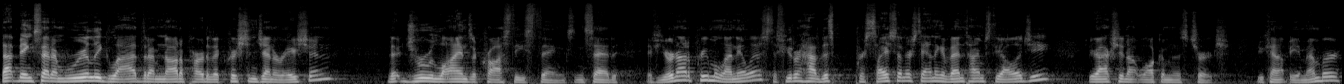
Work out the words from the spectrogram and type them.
That being said, I'm really glad that I'm not a part of the Christian generation that drew lines across these things and said, if you're not a premillennialist, if you don't have this precise understanding of end times theology, you're actually not welcome in this church. You cannot be a member.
